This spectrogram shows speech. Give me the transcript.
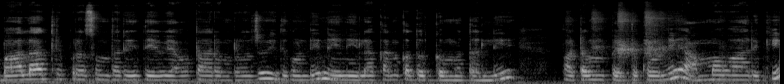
బాలా త్రిపుర సుందరి దేవి అవతారం రోజు ఇదిగోండి నేను ఇలా కనకదుర్గమ్మ తల్లి పటం పెట్టుకొని అమ్మవారికి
